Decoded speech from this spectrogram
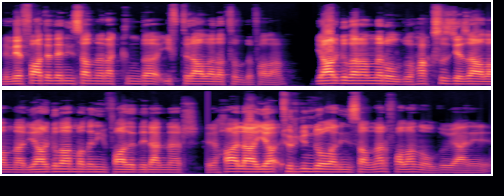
Yani vefat eden insanlar hakkında iftiralar atıldı falan. Yargılananlar oldu, haksız ceza alanlar, yargılanmadan infaz edilenler, e, hala ya, sürgünde olan insanlar falan oldu. Yani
